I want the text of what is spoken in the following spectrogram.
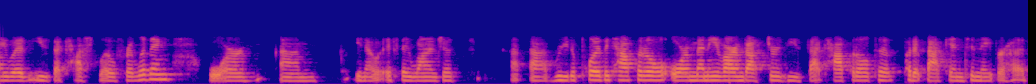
they would use that cash flow for living, or um, you know, if they want to just uh, redeploy the capital, or many of our investors use that capital to put it back into neighborhood.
